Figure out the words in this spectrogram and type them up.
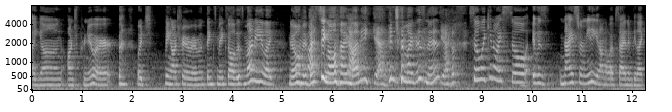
a young entrepreneur, which being an entrepreneur everyone thinks makes all this money. Like, no, I'm investing all my Yeah. money Yes. into my business. yes. So like, you know, I still it was nice for me to get on a website and be like,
